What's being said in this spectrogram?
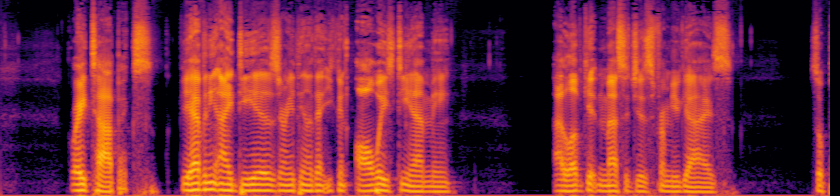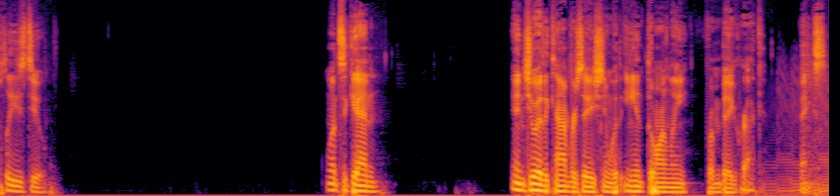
great topics. If you have any ideas or anything like that, you can always DM me. I love getting messages from you guys, so please do once again, enjoy the conversation with Ian Thornley from Big Wreck. Thanks.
